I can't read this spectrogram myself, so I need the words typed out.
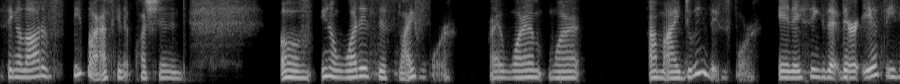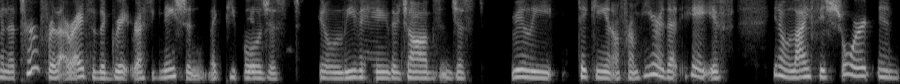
I think a lot of people are asking the question of you know what is this life for right what am what am i doing this for and i think that there is even a term for that right so the great resignation like people just you know leaving their jobs and just really taking it from here that hey if you know life is short and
